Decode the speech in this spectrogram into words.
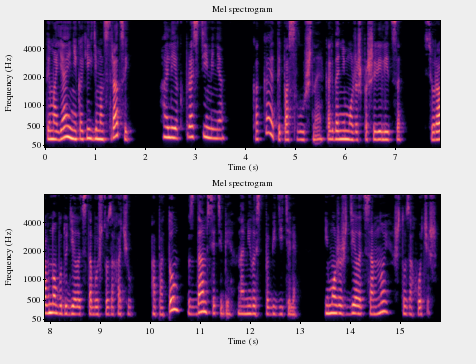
ты моя и никаких демонстраций? Олег, прости меня. Какая ты послушная, когда не можешь пошевелиться. Все равно буду делать с тобой, что захочу. А потом сдамся тебе на милость победителя. И можешь делать со мной, что захочешь.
